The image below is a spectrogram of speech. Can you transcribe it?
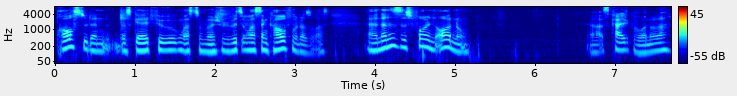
brauchst du dann das Geld für irgendwas zum Beispiel. Du willst irgendwas dann kaufen oder sowas. Äh, dann ist es voll in Ordnung. Ja, ist kalt geworden, oder?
